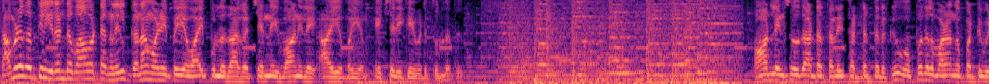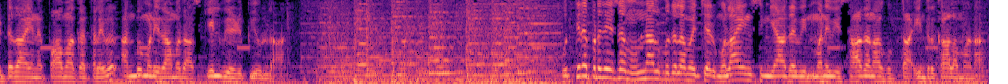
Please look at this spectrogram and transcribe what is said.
தமிழகத்தில் இரண்டு மாவட்டங்களில் கனமழை பெய்ய வாய்ப்புள்ளதாக சென்னை வானிலை ஆய்வு மையம் எச்சரிக்கை விடுத்துள்ளது. ஆன்லைன் சூதாட்ட தடை சட்டத்திற்கு ஒப்புதல் வழங்கப்பட்டு விட்டதா என பாமக தலைவர் அன்புமணி ராமதாஸ் கேள்வி எழுப்பியுள்ளார். உத்தரப்பிரதேச முன்னாள் முதலமைச்சர் முலாயம் சிங் யாதவின் மனைவி சாதனா குப்தா இன்று காலமானாா்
